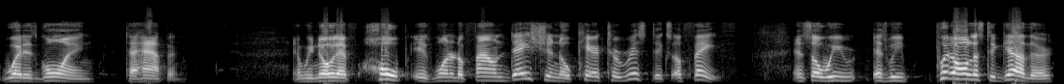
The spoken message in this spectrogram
what is going to happen. And we know that hope is one of the foundational characteristics of faith. And so we as we put all this together,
